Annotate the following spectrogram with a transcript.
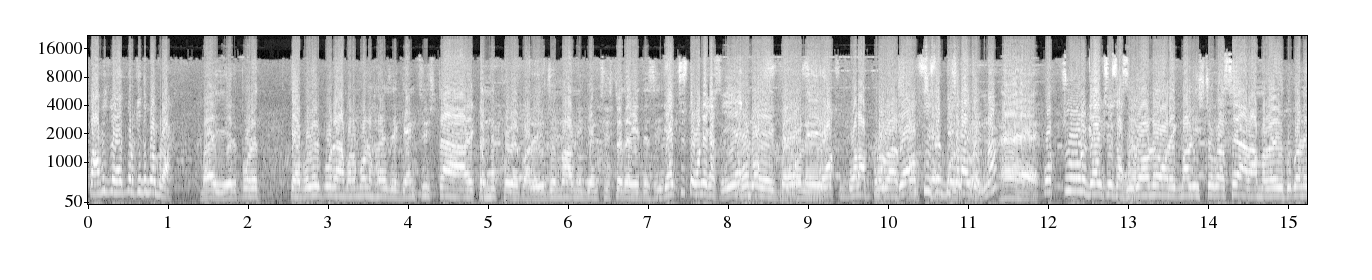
তো হাফিজ ভাই এরপর কি দেবো আমরা? ভাই এরপরে কেবলের পরে আমার মনে হয় যে গ্যাং সুইচটা আর একটা মুখ্য ব্যাপার এই জন্য আমি গ্যাং সুইচটা দেখাইতেছি তো অনেক আছে অনেক ভাই, অনেক। বরাবর বিশাল আইটেম না? হ্যাঁ, হ্যাঁ। প্রচুর আছে। অনেক মাল স্টক আছে আর আমরা এই দোকানে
